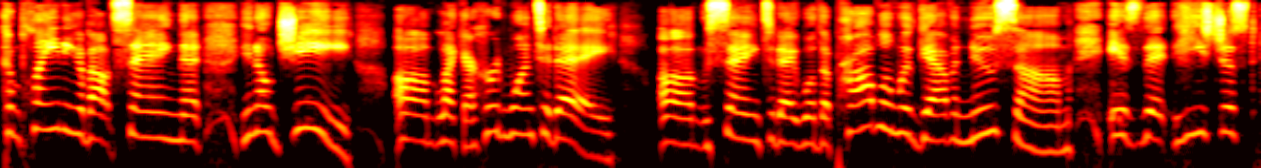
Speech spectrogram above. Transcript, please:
complaining about saying that, you know, gee, um, like I heard one today, um, saying today, well, the problem with Gavin Newsom is that he's just,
